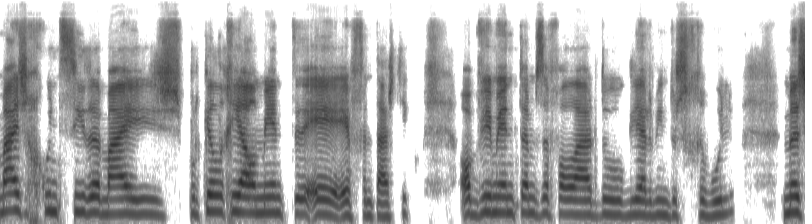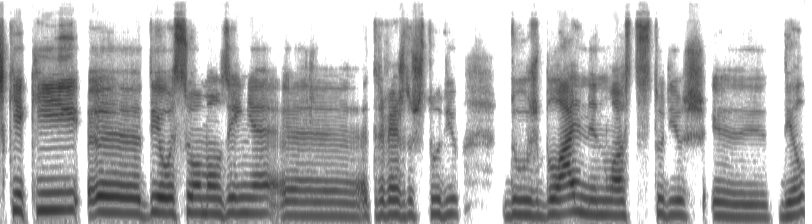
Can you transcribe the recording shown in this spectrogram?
mais reconhecida, mais porque ele realmente é, é, fantástico. Obviamente estamos a falar do Guilhermino do Serrabulho, mas que aqui uh, deu a sua mãozinha uh, através do estúdio dos Blind and Lost Studios uh, dele,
